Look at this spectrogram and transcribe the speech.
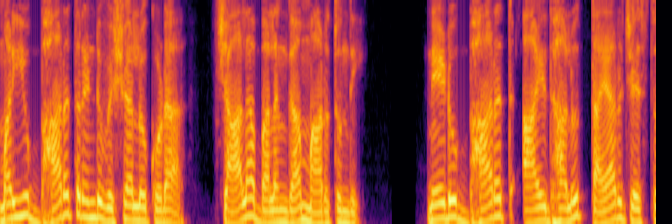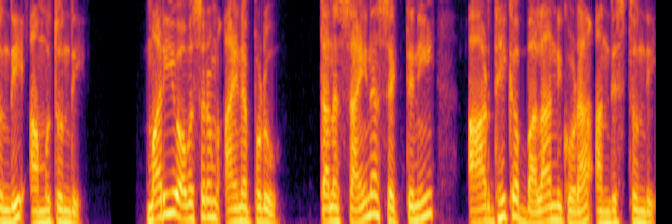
మరియు భారత్ రెండు విషయాల్లో కూడా చాలా బలంగా మారుతుంది. నేడు భారత్ ఆయుధాలు తయారు చేస్తుంది అమ్ముతుంది. మరియు అవసరం అయినప్పుడు తన సైన శక్తిని ఆర్థిక బలాన్ని కూడా అందిస్తుంది.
